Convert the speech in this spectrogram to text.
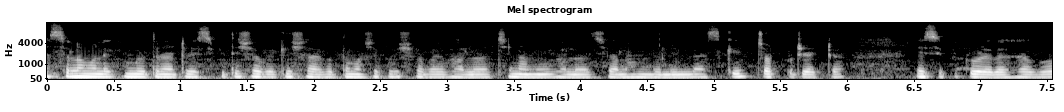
আসসালামু আলাইকুম, নতুন একটা রেসিপিতে সবাইকে স্বাগতম। আশা করি সবাই ভালো আছেন, আমিও ভালো আছি। আলহামদুলিল্লাহ, আজকে চটপটি একটা রেসিপি করে দেখাবো।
